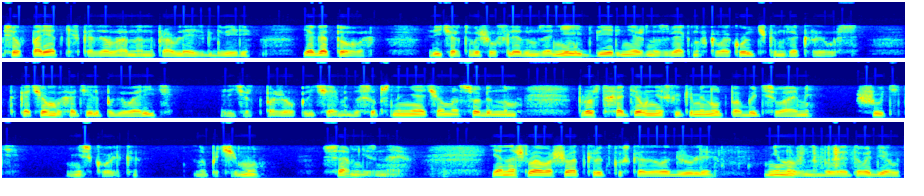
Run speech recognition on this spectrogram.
«Все в порядке», — сказала она, направляясь к двери. «Я готова». Ричард вышел следом за ней, и дверь, нежно звякнув колокольчиком, закрылась. «Так о чем вы хотели поговорить?» Ричард пожал плечами. «Да, собственно, ни о чем особенном. Просто хотел несколько минут побыть с вами. Шутите?» «Нисколько». «Но почему?» «Сам не знаю». «Я нашла вашу открытку», — сказала Джулия. «Не нужно было этого делать».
